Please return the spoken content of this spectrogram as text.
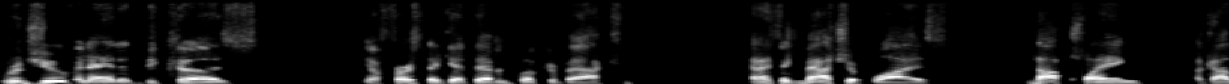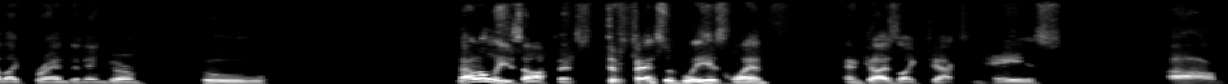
rejuvenated because, you know, first they get Devin Booker back. And I think matchup wise, not playing a guy like Brandon Ingram, who not only his offense, defensively his length, and guys like Jaxson Hayes, um,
